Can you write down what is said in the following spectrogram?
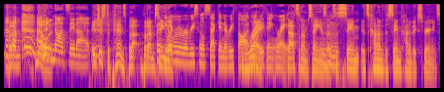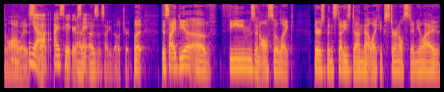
but I'm, I no, would not say that. it just depends. But, I, but I'm but saying you like, don't remember every single second, every thought, right. everything, right? Mm-hmm. That's what I'm saying is that's the same, it's kind of the same kind of experience in a lot of ways. yeah, that- I see what you're as, saying. as a psychedelic trip. But this idea of themes and also like there's been studies done that like external stimuli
